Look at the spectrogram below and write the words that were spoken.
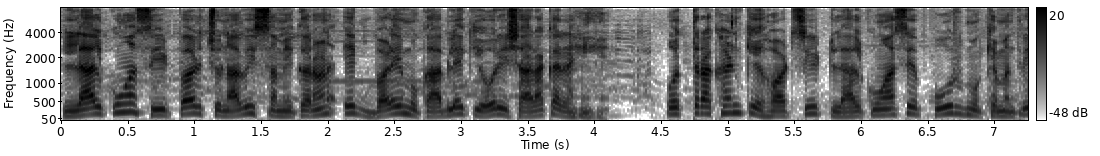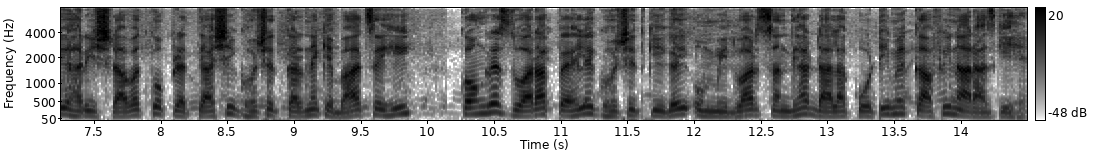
लालकुआं सीट पर चुनावी समीकरण एक बड़े मुकाबले की ओर इशारा कर रहे हैं। उत्तराखंड की हॉट सीट लालकुआं से पूर्व मुख्यमंत्री हरीश रावत को प्रत्याशी घोषित करने के बाद से ही कांग्रेस द्वारा पहले घोषित की गई उम्मीदवार संध्या डालाकोटी में काफ़ी नाराज़गी है।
